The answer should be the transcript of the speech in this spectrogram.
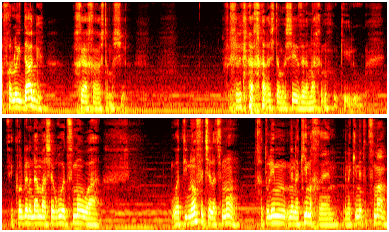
אף אחד לא ידאג אחרי החרא שאתה משאיר. וחלק מהחרא שאתה משאיר זה אנחנו, כאילו, זה כל בן אדם באשר הוא עצמו, הוא, ה... הוא הטינופת של עצמו. חתולים מנקים אחריהם, מנקים את עצמם,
